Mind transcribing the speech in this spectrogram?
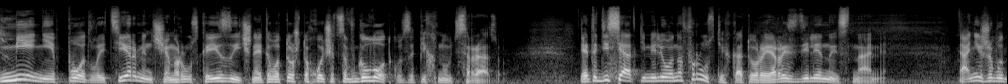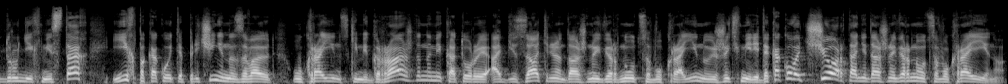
менее подлый термин, чем русскоязычный. Это вот то, что хочется в глотку запихнуть сразу. Это десятки миллионов русских, которые разделены с нами. Они живут в других местах, и их по какой-то причине называют украинскими гражданами, которые обязательно должны вернуться в Украину и жить в мире. Да какого черта они должны вернуться в Украину?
